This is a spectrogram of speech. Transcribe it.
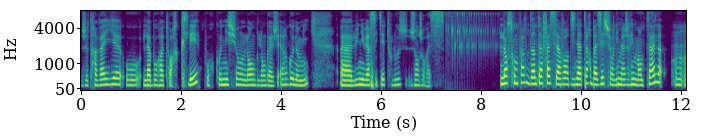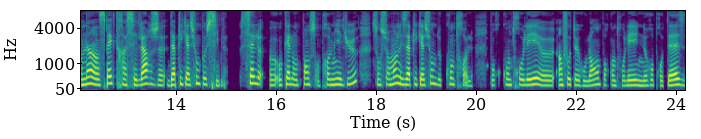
Je travaille au laboratoire clé pour cognition langue, langage, ergonomie à l'université Toulouse Jean Jaurès. Lorsqu'on parle d'interface cerveau-ordinateur basée sur l'imagerie mentale, on, a un spectre assez large d'applications possibles celles auxquelles on pense en premier lieu sont sûrement les applications de contrôle pour contrôler un fauteuil roulant, pour contrôler une neuroprothèse,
